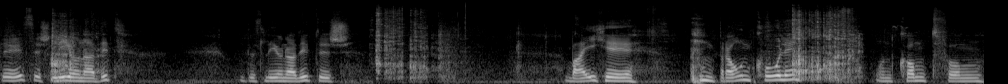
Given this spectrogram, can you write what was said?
Das ist Leonardit. Und das Leonardit ist weiche Braunkohle und kommt vom,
